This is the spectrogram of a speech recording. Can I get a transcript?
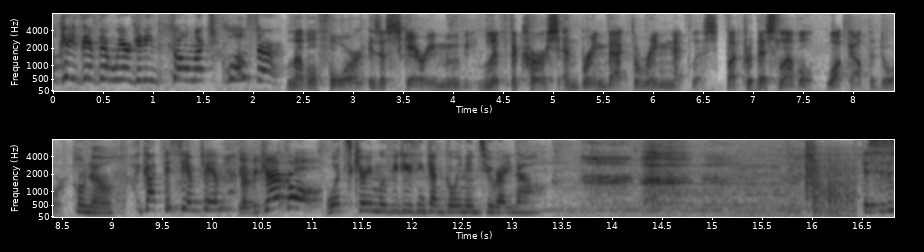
Okay, Zamfam, we are getting so much closer. Level 4 is a scary movie. Lift the curse and bring back the ring necklace. But for this level, walk out the door. Oh no. I got this, Zamfam. You gotta be careful! What scary movie do you think I'm going into right now? This is a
